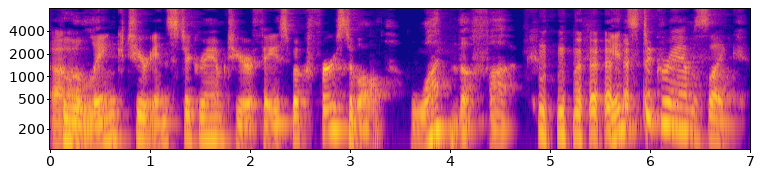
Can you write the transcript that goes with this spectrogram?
who Uh-oh. linked your Instagram to your Facebook, first of all, what the fuck? Instagram's like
